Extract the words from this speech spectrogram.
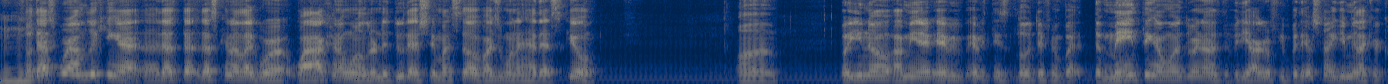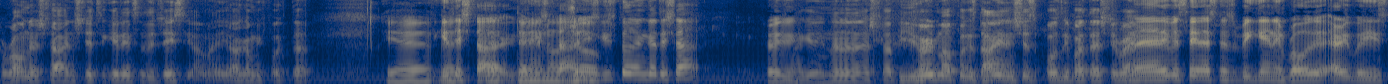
Mm-hmm. So that's where I'm looking at. Uh, that, that that's kind of like where why I kind of want to learn to do that shit myself. I just want to have that skill. Um, but you know, I mean, every everything's a little different. But the main thing I want to do right now is the videography. But they was trying to give me like a Corona shot and shit to get into the JC. I'm like, y'all got me fucked up. Yeah, You get that, the shot. That, You that ain't no shot. joke. You still didn't get the shot? Crazy. I get none of that shit. But you heard motherfuckers dying and shit supposedly about that shit, right? Man, they've been saying that since the beginning, bro. Everybody's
